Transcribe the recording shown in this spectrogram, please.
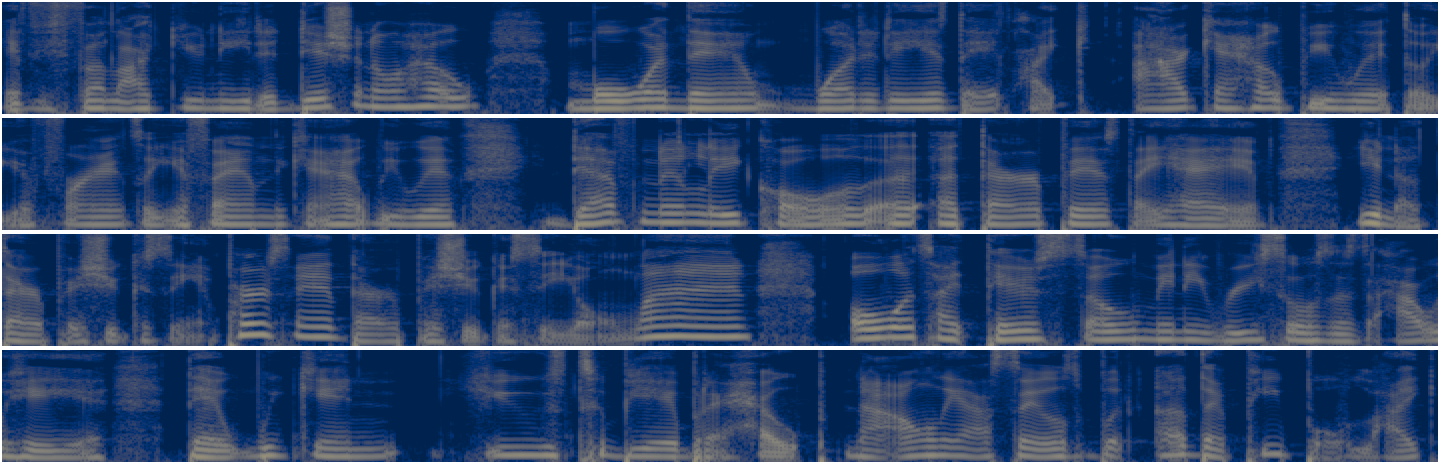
If you feel like you need additional help more than what it is that like I can help you with or your friends or your family can help you with, definitely call a, a therapist. They have, you know, therapists you can see in person, therapists you can see online. Oh, it's like there's so many resources out here that we can use to be able to help not only ourselves but other people. Like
